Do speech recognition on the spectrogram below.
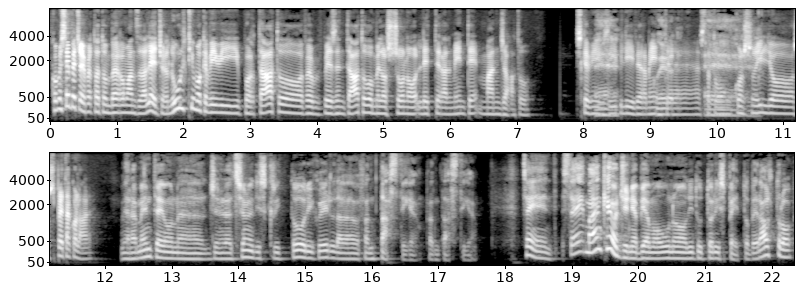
come sempre ci hai portato un bel romanzo da leggere. L'ultimo che avevi portato, avevi presentato, me lo sono letteralmente mangiato. Scrivi invisibili, eh, veramente quel, è stato eh, un consiglio spettacolare. Veramente una generazione di scrittori, quella fantastica, fantastica. Senti, ma anche oggi ne abbiamo uno di tutto rispetto. Peraltro,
